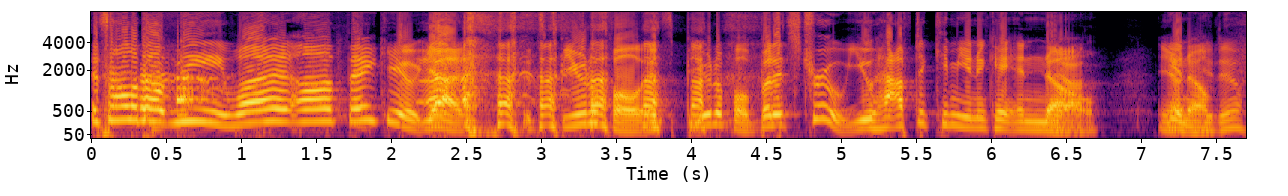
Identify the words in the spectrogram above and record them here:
it's all about me. What? Oh, thank you. Yes, it's beautiful. It's beautiful, but it's true. You have to communicate and know. Yeah, you know, you do.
